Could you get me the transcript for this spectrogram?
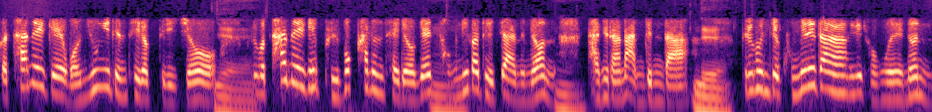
그러니까 탄핵에 원흉이 된 세력들이죠. 예. 그리고 탄핵에 불복하는 세력에 음. 정리가 되지 않으면 음, 단일화는 안 된다. 네. 그리고 이제 국민의당의 경우에는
